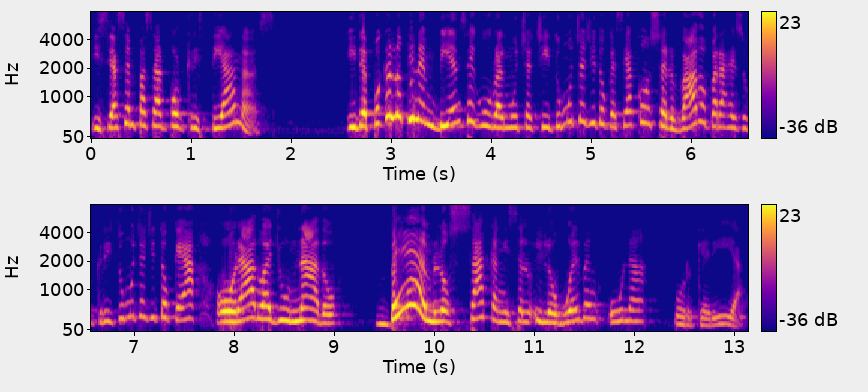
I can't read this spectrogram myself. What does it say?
y se hacen pasar por cristianas. Y después que lo tienen bien seguro al muchachito, un muchachito que se ha conservado para Jesucristo, un muchachito que ha orado, ayunado, ven, lo sacan y, se lo, y lo vuelven una porquería.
